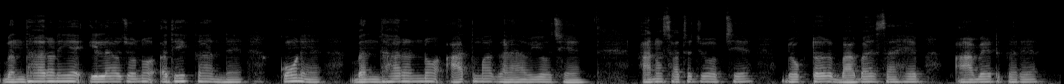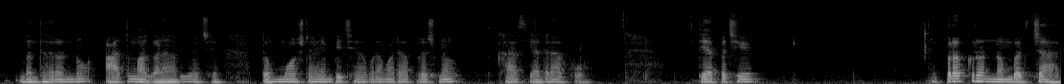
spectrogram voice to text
બંધારણીય ઇલાજોનો અધિકારને કોણે બંધારણનો આત્મા ગણાવ્યો છે? આનો સાચો જવાબ છે, ડૉક્ટર બાબા સાહેબ આંબેડકરે બંધારણનો આત્મા ગણાવ્યો છે. તો મોસ્ટ આઈએમપી છે આપણા માટે આ પ્રશ્ન ખાસ યાદ રાખવો. ત્યાર પછી પ્રકરણ નંબર ચાર.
